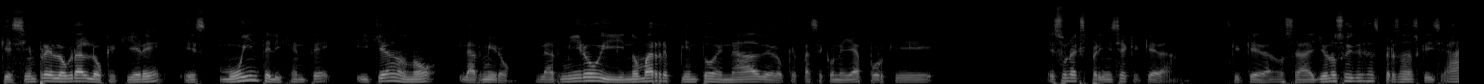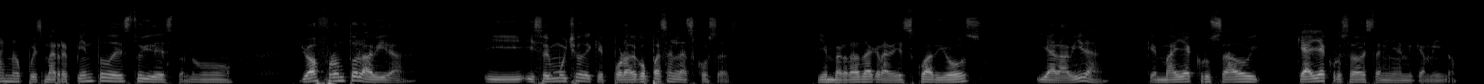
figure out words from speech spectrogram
que siempre logra lo que quiere, es muy inteligente y quieran o no, la admiro. La admiro y no me arrepiento de nada de lo que pasé con ella porque es una experiencia que queda, que queda. O sea, yo no soy de esas personas que dicen, ah, no, pues me arrepiento de esto y de esto. No, yo afronto la vida y, y soy mucho de que por algo pasan las cosas. Y en verdad agradezco a Dios y a la vida que me haya cruzado y que haya cruzado esta niña en mi camino.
